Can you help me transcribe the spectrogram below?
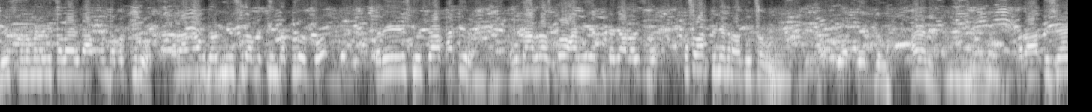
वेस्ट म्हणलं की चला एकदा आपण डबल फिरू. कारण आम्ही अगोदर मी सुद्धा आपलं तीनदा फिरवतो तरी विष्णूच्या खातीर म्हणजे जागरा असतो आम्ही या ठिकाणी आलो विष्णू. कसं वाटतं लेकरात उत्साह वाटतं एकदम. आहे का नाही? तर अतिशय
